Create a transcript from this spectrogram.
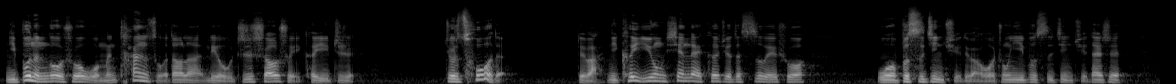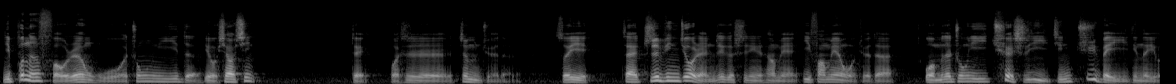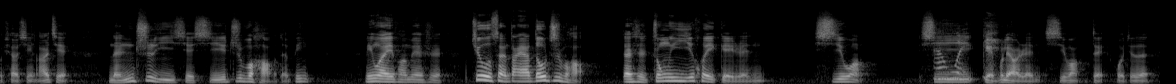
你不能够说我们探索到了柳枝烧水可以治，就是错的，对吧？你可以用现代科学的思维说，我不思进取，对吧？我中医不思进取，但是你不能否认我中医的有效性，对我是这么觉得的。所以在治病救人这个事情上面，一方面我觉得我们的中医确实已经具备一定的有效性，而且能治一些西医治不好的病；另外一方面是，就算大家都治不好。但是中医会给人希望，西医给不了人希望。对我觉得，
